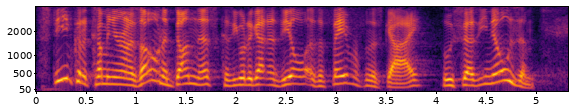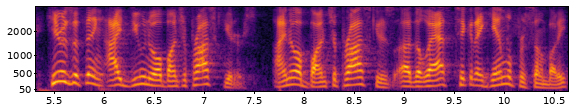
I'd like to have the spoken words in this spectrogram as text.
Steve could have come in here on his own and done this because he would have gotten a deal as a favor from this guy who says he knows him. Here's the thing I do know a bunch of prosecutors. I know a bunch of prosecutors. Uh, the last ticket I handled for somebody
